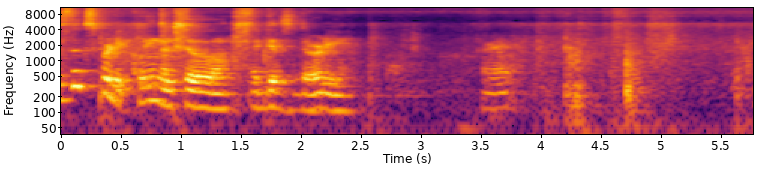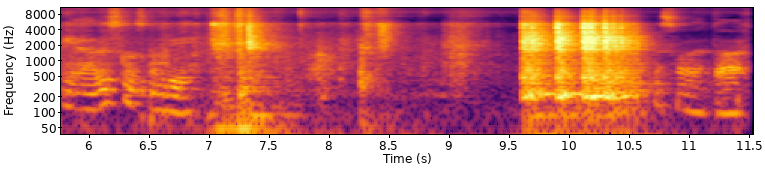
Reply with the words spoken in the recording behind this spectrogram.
This looks pretty clean until it gets dirty. Alright? Yeah, this one's gonna be. That's what I thought.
